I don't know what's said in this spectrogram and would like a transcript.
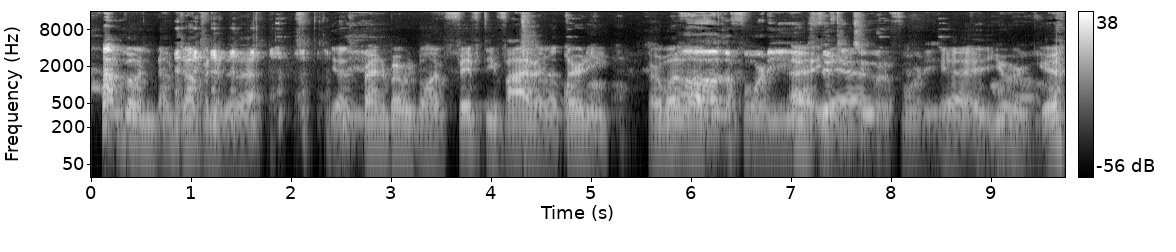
I'm going. I'm jumping into that. Yes, Brandon Bird was going 55 and a 30, or what Oh, was it it was a 40. Uh, yeah. 52 and a 40. Yeah, it- you were. Oh, Yeah.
